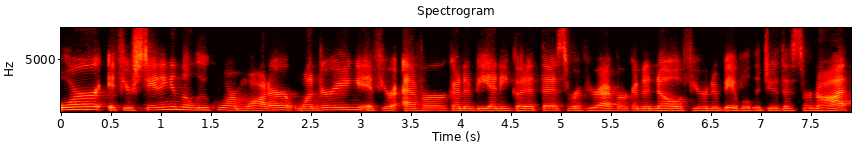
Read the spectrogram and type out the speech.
or if you're standing in the lukewarm water, wondering if you're ever going to be any good at this or if you're ever going to know if you're going to be able to do this or not,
